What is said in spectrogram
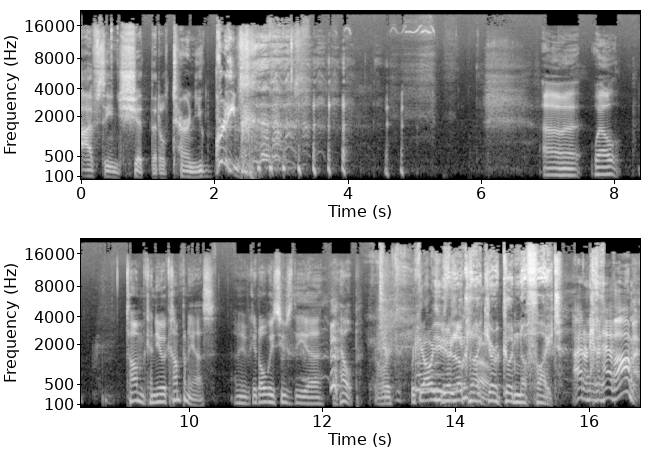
I've seen shit that'll turn you green. well, Tom, can you accompany us? I mean, we could always use the, uh, the help. We, we could always use You the look info. like you're good in a fight. I don't even have armor.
